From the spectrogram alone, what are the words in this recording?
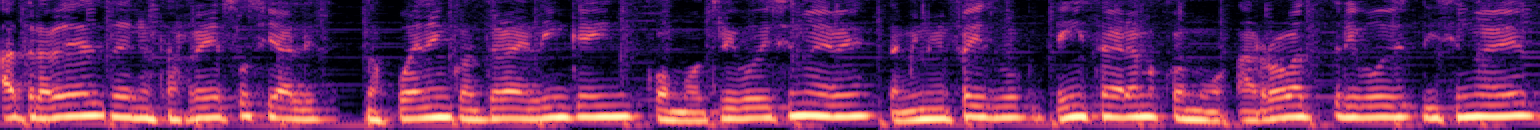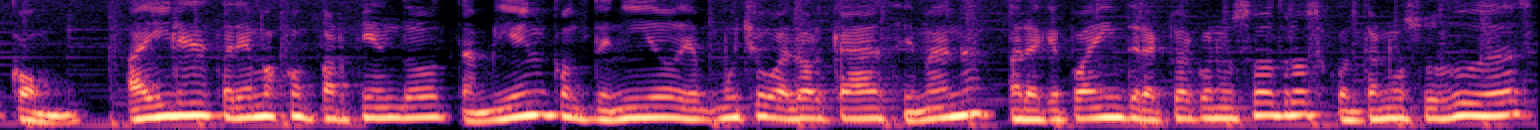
a través de nuestras redes sociales. Nos pueden encontrar en LinkedIn como Tribu 19, también en Facebook e Instagram como arroba tribu19com. Ahí les estaremos compartiendo también contenido de mucho valor cada semana para que puedan interactuar con nosotros, contarnos sus dudas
